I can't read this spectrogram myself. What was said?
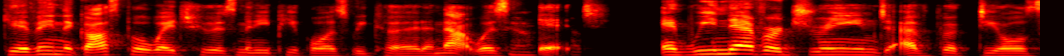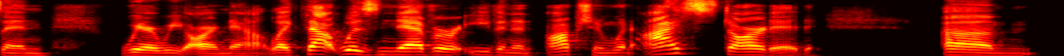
giving the gospel away to as many people as we could. And that was yeah. it. And we never dreamed of book deals and where we are now. Like that was never even an option. When I started, um,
